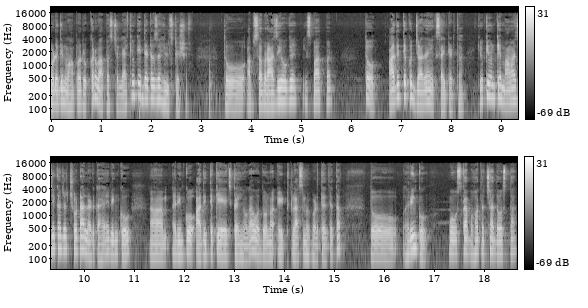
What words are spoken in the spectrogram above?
थोड़े दिन वहाँ पर रुक कर वापस चले आए, क्योंकि that was a hill station तो अब सब राज़ी हो गए इस बात पर। तो आदित्य कुछ ज़्यादा ही एक्साइटेड था, क्योंकि उनके मामा जी का जो छोटा लड़का है, रिंकू रिंकू आदित्य के एज कहीं होगा, वो दोनों एट्थ क्लास में पढ़ते थे तब। तो रिंकू, वो उसका बहुत अच्छा दोस्त था,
